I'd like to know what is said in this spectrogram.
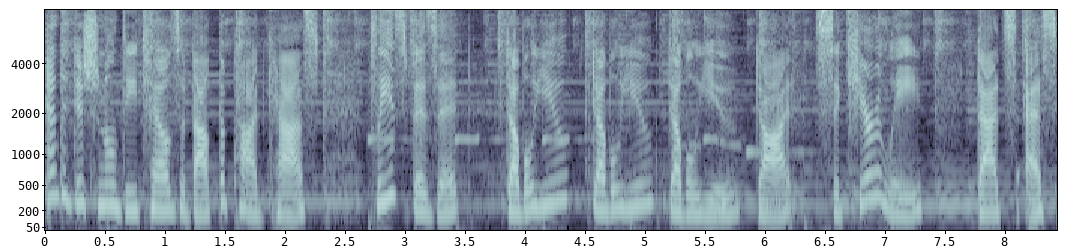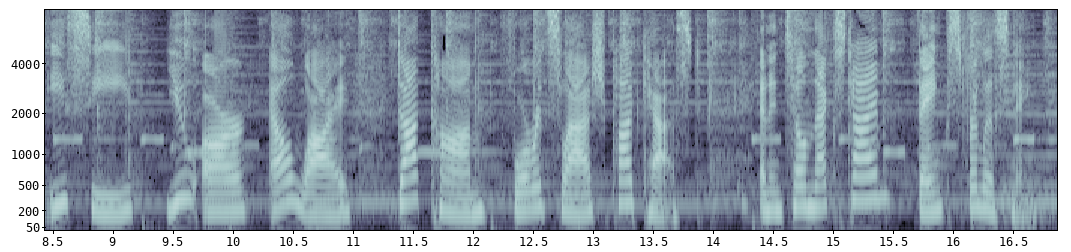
and additional details about the podcast, please visit www.securely, that's S-E-C-U-R-L-Y dot com forward slash podcast. And until next time, thanks for listening.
